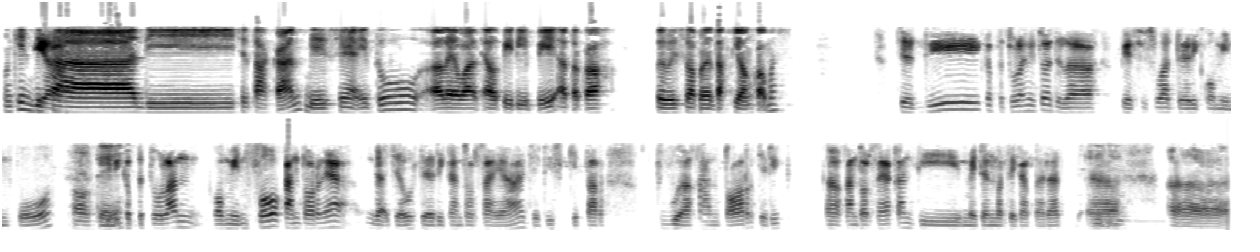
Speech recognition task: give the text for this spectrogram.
Mungkin bisa ya. diceritakan biasanya itu eh, lewat LPDP ataukah beasiswa pemerintah Tiongkok, Mas? Jadi kebetulan itu adalah beasiswa dari Kominfo. Oke. Jadi kebetulan Kominfo kantornya nggak jauh dari kantor saya, jadi sekitar dua kantor. Jadi uh, kantor saya kan di Medan Merdeka Barat, uh, mm -hmm. uh,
